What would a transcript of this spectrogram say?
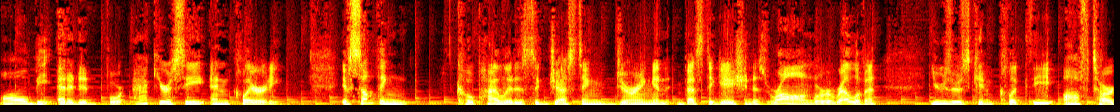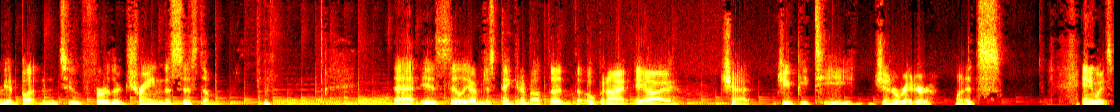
all be edited for accuracy and clarity. If something Copilot is suggesting during an investigation is wrong or irrelevant, users can click the off target button to further train the system. that is silly. I'm just thinking about the, the OpenAI AI chat GPT generator when it's. Anyways,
